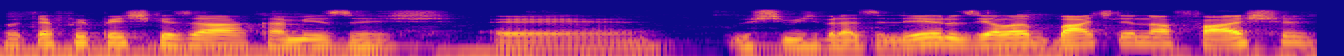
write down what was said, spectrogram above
Eu até fui pesquisar camisas é, dos times brasileiros e ela bate ali na faixa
